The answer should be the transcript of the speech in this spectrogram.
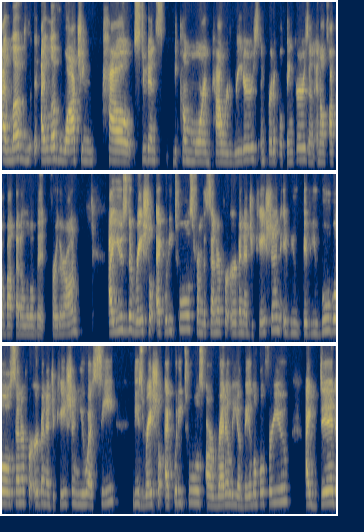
I love, I love watching how students become more empowered readers and critical thinkers. And, and I'll talk about that a little bit further on. I use the racial equity tools from the Center for Urban Education. If you if you Google Center for Urban Education USC, these racial equity tools are readily available for you. I did,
